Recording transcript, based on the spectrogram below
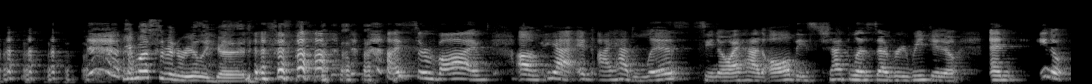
you must have been really good. I survived. Um, yeah, and I had lists, you know, I had all these checklists every week, you know, and, you know,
